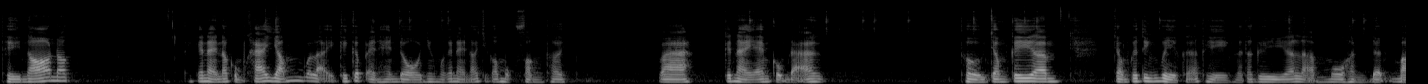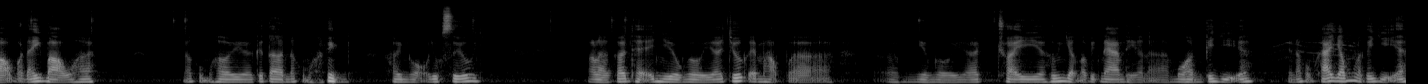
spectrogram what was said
Thì nó nó thì cái này nó cũng khá giống với lại cái cup and handle nhưng mà cái này nó chỉ có một phần thôi. Và cái này em cũng đã thường trong cái um, trong cái tiếng Việt á, thì người ta ghi là mô hình định bầu và đáy bầu ha. Nó cũng hơi ờ, cái tên nó cũng hơi hơi ngộ chút xíu. Hoặc là có thể nhiều người trước em học ờ, ờ, nhiều người uh, hướng dẫn ở Việt Nam thì là mô hình cái dĩa thì nó cũng khá giống là cái dĩa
